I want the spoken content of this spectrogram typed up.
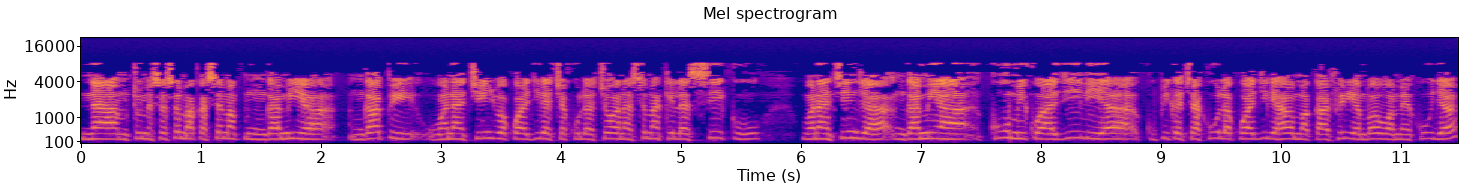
Na mtume sasema akasema ngamia ngapi wanachinjwa kwa ajili ya chakula chao? Anasema kila siku wanachinja ngamia kumi kwa ajili ya kupika chakula kwa ajili ya hawa makafiri ambao wamekuja.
